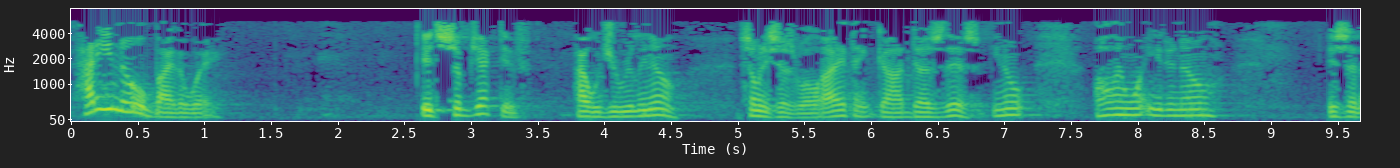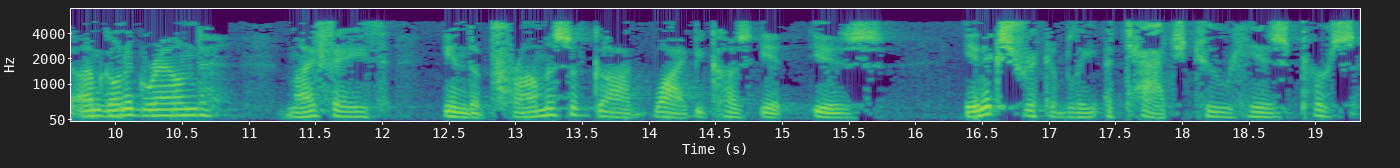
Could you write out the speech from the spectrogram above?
How do you know, by the way? It's subjective. How would you really know? Somebody says, Well, I think God does this. You know, all I want you to know is that I'm going to ground my faith in the promise of God. Why? Because it is inextricably attached to His person.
